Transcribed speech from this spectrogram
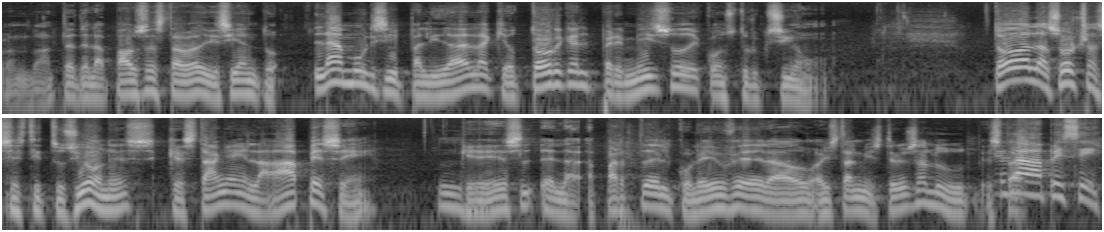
cuando antes de la pausa estaba diciendo, la municipalidad es la que otorga el permiso de construcción. Todas las otras instituciones que están en la APC, que es la parte del Colegio Federado, ahí está el Ministerio de Salud, es está la APC.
